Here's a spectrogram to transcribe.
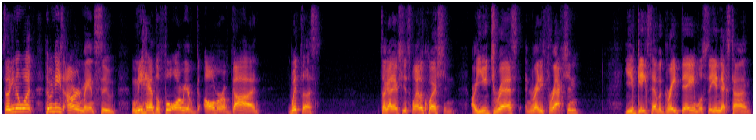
So, you know what? Who needs Iron Man suit when we have the full armor of, armor of God with us? So, I got to ask you this final question Are you dressed and ready for action? You geeks have a great day, and we'll see you next time.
